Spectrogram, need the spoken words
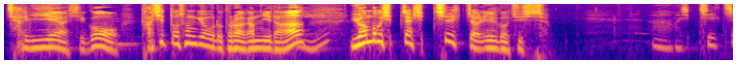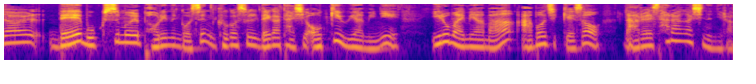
잘 이해하시고 다시 또 성경으로 돌아갑니다. 예. 요한복음 10장 17절 읽어 주시죠. 아, 17절 내 목숨을 버리는 것은 그것을 내가 다시 얻기 위함이니 이로 말미암아 아버지께서 나를 사랑하시느니라.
